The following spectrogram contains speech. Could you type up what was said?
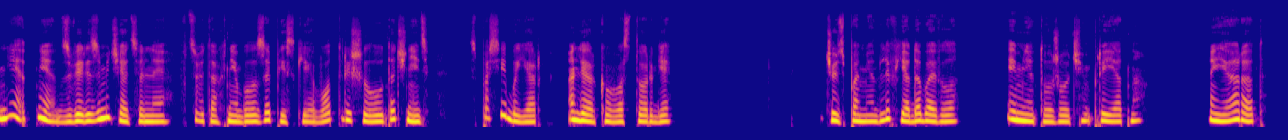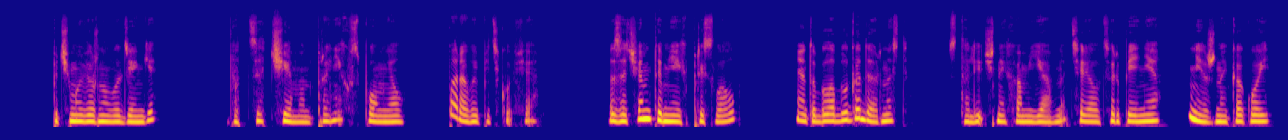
«Нет, нет, звери замечательные. В цветах не было записки, вот решила уточнить. Спасибо, Яр. Лерка в восторге». Чуть помедлив, я добавила. И мне тоже очень приятно. Я рад. Почему вернула деньги? Вот зачем он про них вспомнил? Пора выпить кофе. Зачем ты мне их прислал? Это была благодарность. Столичный хам явно терял терпение. Нежный какой.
